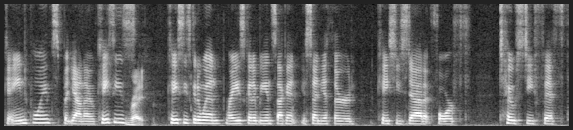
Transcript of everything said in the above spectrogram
gained points. But yeah, no, Casey's right. Casey's gonna win. Ray's gonna be in second. Yesenia third. Casey's dad at fourth. Toasty fifth.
